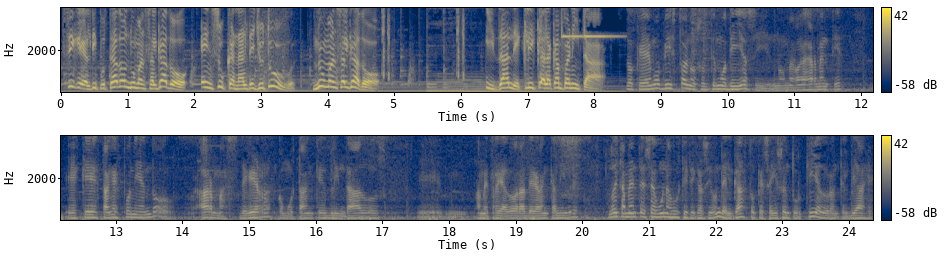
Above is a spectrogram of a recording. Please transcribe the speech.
Sigue al diputado Numan Salgado en su canal de YouTube, Numan Salgado. Y dale clic a la campanita. Lo que hemos visto en los últimos días, y no me van a dejar mentir, es que están exponiendo armas de guerra como tanques blindados, eh, ametralladoras de gran calibre. Lógicamente esa es una justificación del gasto que se hizo en Turquía durante el viaje,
